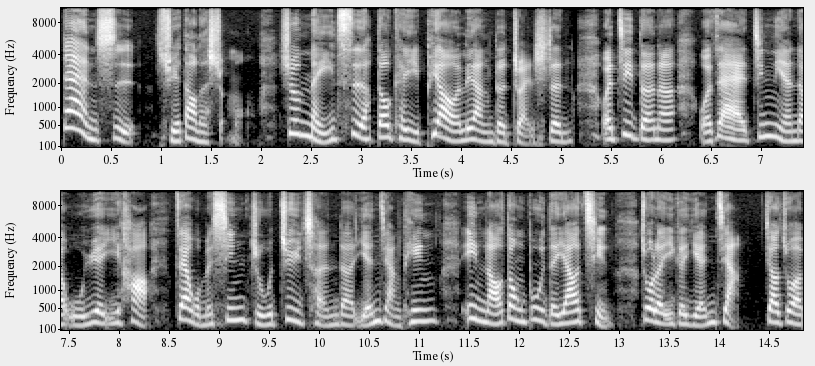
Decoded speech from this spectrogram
但是。学到了什么？是每一次都可以漂亮的转身。我记得呢，我在今年的五月一号，在我们新竹巨城的演讲厅，应劳动部的邀请，做了一个演讲。叫做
